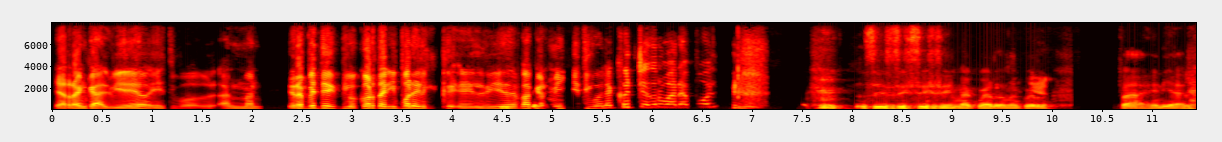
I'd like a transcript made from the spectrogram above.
y arranca el video y es tipo Ant-Man. Y de repente tipo cortan y ponen el, el video de and Me y tipo la concha de hermana, Paul. Sí, sí, sí, sí, me acuerdo, me acuerdo. Pa, genial.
